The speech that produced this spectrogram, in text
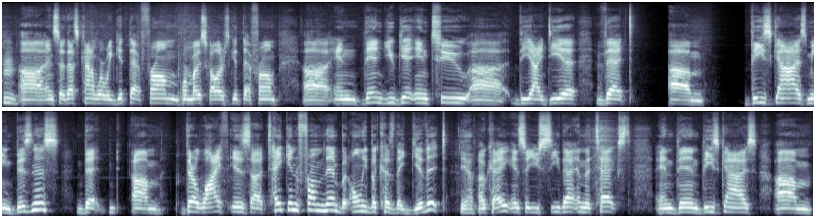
Uh, and so that's kind of where we get that from where most scholars get that from. Uh, and then you get into uh, the idea that um, these guys mean business, that um, their life is uh, taken from them, but only because they give it. Yeah. Okay. And so you see that in the text. And then these guys, um,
